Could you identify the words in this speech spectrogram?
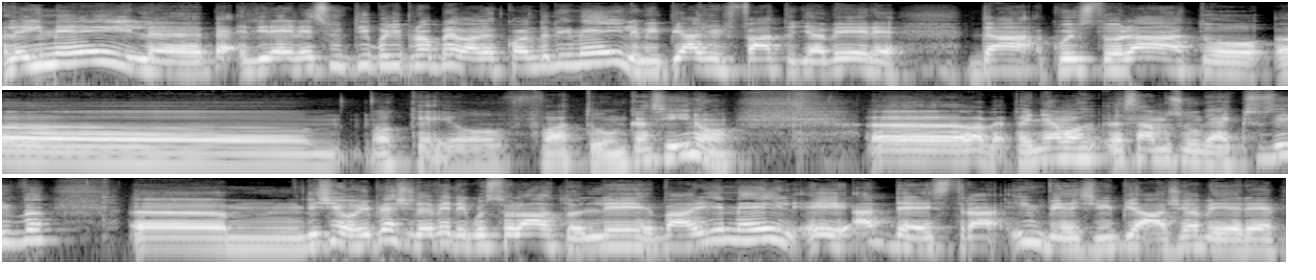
le email, beh, direi nessun tipo di problema che quando le email, mi piace il fatto di avere da questo lato, uh, ok, ho fatto un casino, vabbè, prendiamo la Samsung Exclusive. Uh, dicevo, mi piace di avere questo lato le varie mail e a destra invece mi piace avere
